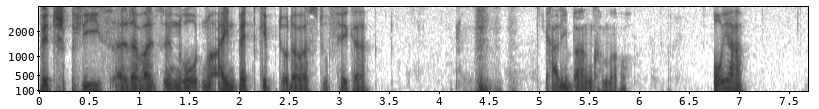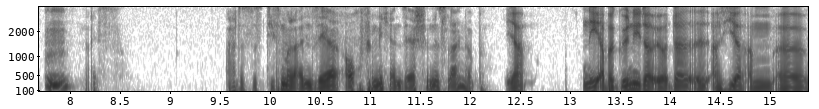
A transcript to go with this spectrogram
bitch, please, Alter, weil es in Rot nur ein Bett gibt oder was, du Ficker. Caliban kommen auch. Oh ja. Nice. Ah, das ist diesmal ein sehr, auch für mich ein sehr schönes Line-Up. Ja. Nee, aber Göni, da, da äh, hier am äh,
